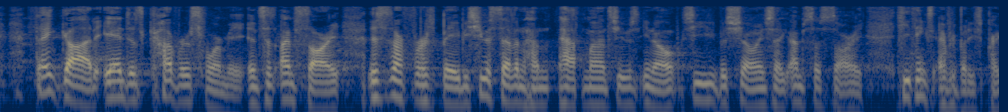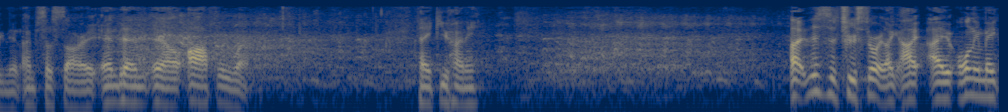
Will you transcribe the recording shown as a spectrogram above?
thank God, Ann just covers for me and says, I'm sorry. This is our first baby. She was seven and a half months. She was, you know, she was showing. She's like, I'm so sorry. He thinks everybody's pregnant. I'm so sorry. And then, you know, off we went. Thank you, honey. Uh, this is a true story. Like I, I only make,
